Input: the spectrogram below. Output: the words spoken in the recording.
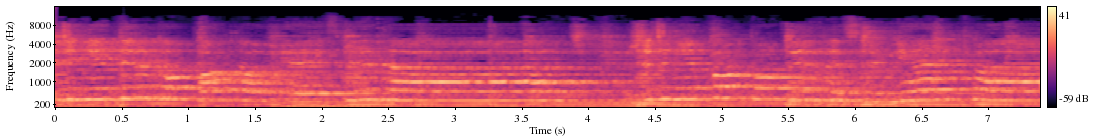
Życie nie tylko po to, by zbyt Życie nie po to, by bez ciebie trwać.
